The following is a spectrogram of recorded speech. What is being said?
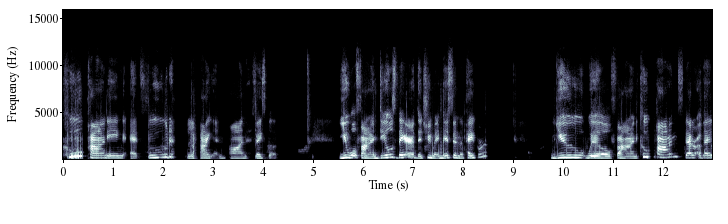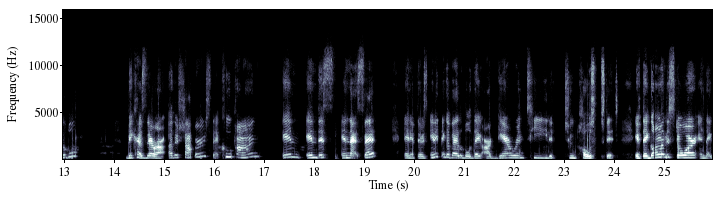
couponing at Food Lion on Facebook. You will find deals there that you may miss in the paper. You will find coupons that are available because there are other shoppers that coupon in in this in that set and if there's anything available, they are guaranteed to post it. If they go in the store and they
